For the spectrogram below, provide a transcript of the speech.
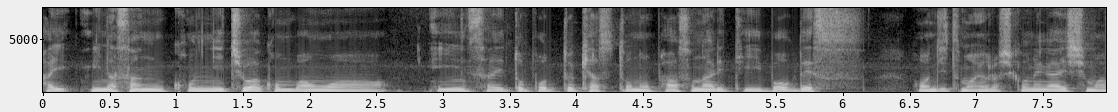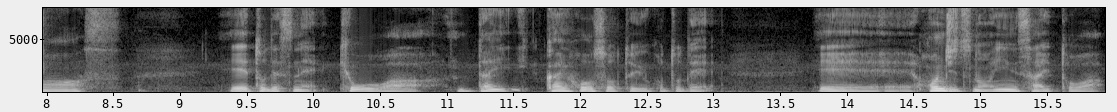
はい、皆さん、こんにちは、こんばんは。インサイトポッドキャストのパーソナリティ、ボブです。本日もよろしくお願いします。えーとですね、今日は第1回放送ということで、えー本日のインサイトは、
